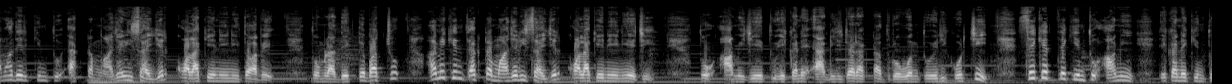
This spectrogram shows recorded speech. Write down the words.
আমাদের কিন্তু একটা মাঝারি সাইজের কলাকে নিয়ে নিতে হবে। তোমরা দেখতে পাচ্ছ, আমি কিন্তু একটা মাঝারি সাইজের কলাকে নিয়ে নিয়েছি। তো আমি যেহেতু এখানে এক লিটার একটা দ্রবণ তৈরি করছি, সেক্ষেত্রে কিন্তু আমি এখানে কিন্তু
